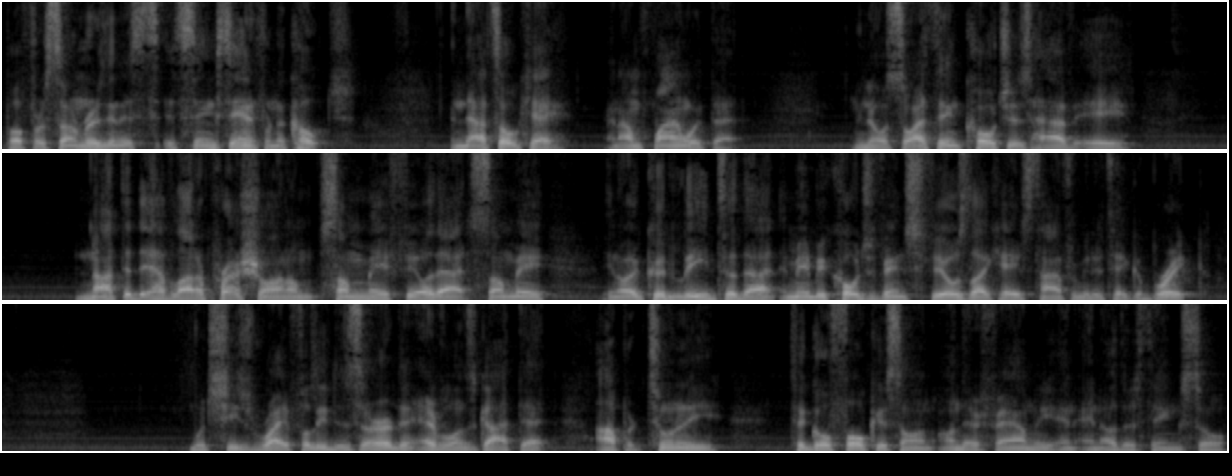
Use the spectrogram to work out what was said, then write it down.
But for some reason, it sinks in from the coach. And that's okay. And I'm fine with that. You know, so I think coaches have a, not that they have a lot of pressure on them. Some may feel that. Some may, you know, it could lead to that. And maybe Coach Vince feels like, hey, it's time for me to take a break, which she's rightfully deserved. And everyone's got that opportunity to go focus on, on their family and, and other things. So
